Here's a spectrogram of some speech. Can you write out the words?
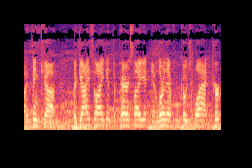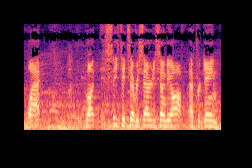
I think uh, the guys like it, the parents like it, and learn that from Coach Blatt, Kurt Blatt. He takes every Saturday, Sunday off after game.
